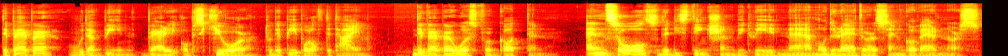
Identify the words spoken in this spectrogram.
The paper would have been very obscure to the people of the time. The paper was forgotten, and so also the distinction between uh, moderators and governors.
